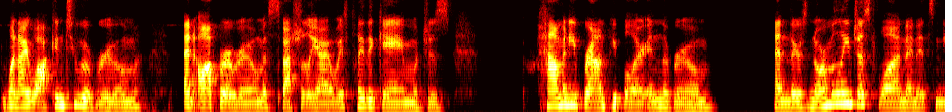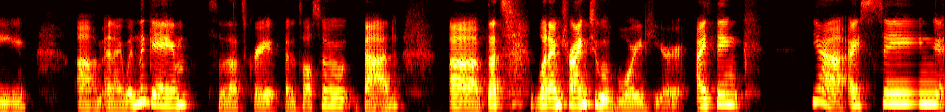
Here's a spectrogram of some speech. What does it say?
when i walk into a room an opera room especially i always play the game which is how many brown people are in the room and there's normally just one and it's me um, and i win the game so that's great but it's also bad. Uh, that's what i'm trying to avoid here. I think yeah i sing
